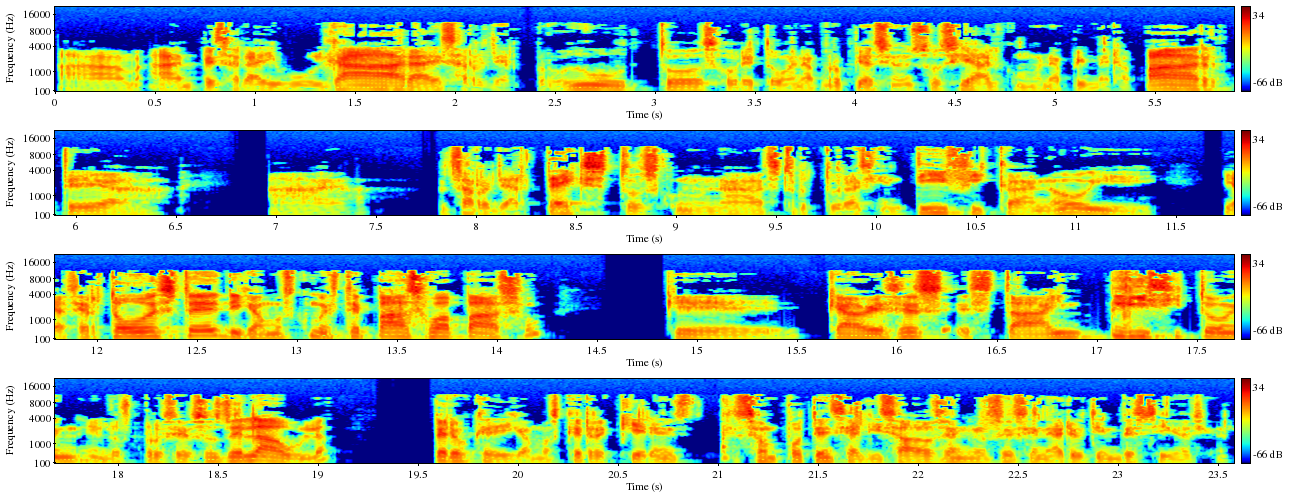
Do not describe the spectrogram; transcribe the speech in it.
a, empezar a divulgar, a desarrollar productos, sobre todo en apropiación social como una primera parte, a, desarrollar textos con una estructura científica, ¿no? Y, hacer todo este, digamos, como este paso a paso que, que a veces está implícito en, en los procesos del aula, pero que digamos que requieren, que son potencializados en los escenarios de investigación.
